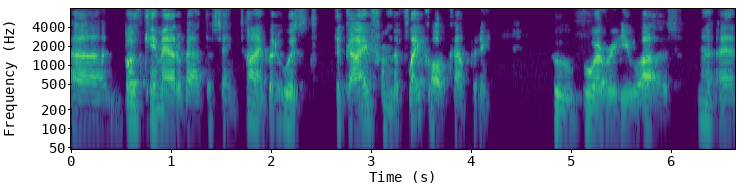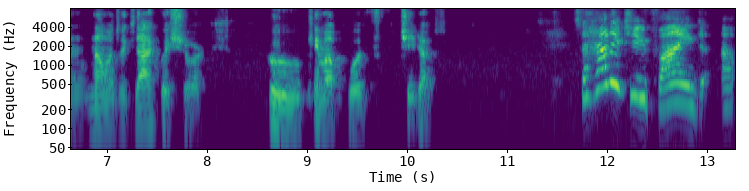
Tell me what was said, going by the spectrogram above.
Uh, both came out about the same time, but it was the guy from the Flakall company, who whoever he was, and no one's exactly sure, who came up with Cheetos. So, how did you find uh,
